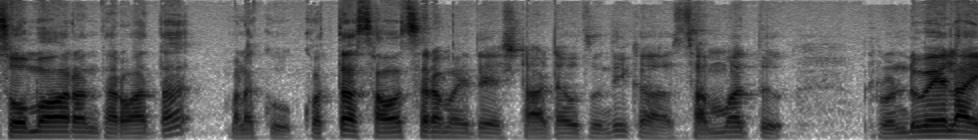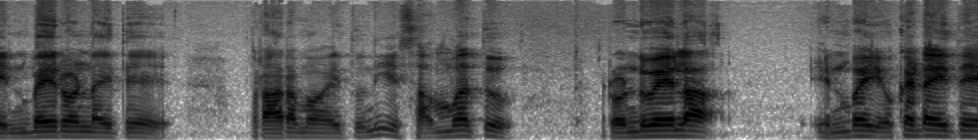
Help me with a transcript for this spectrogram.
సోమవారం తర్వాత మనకు కొత్త సంవత్సరం అయితే స్టార్ట్ అవుతుంది. ఇక సమ్మత్ రెండు వేల ఎనభై రెండు అయితే ప్రారంభమవుతుంది. ఈ సమ్మత్ రెండు వేల ఎనభై ఒకటి అయితే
